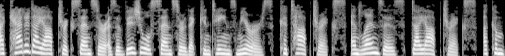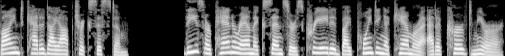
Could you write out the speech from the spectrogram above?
A catadioptric sensor is a visual sensor that contains mirrors catoptrics and lenses dioptrics, a combined catadioptric system. These are panoramic sensors created by pointing a camera at a curved mirror.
